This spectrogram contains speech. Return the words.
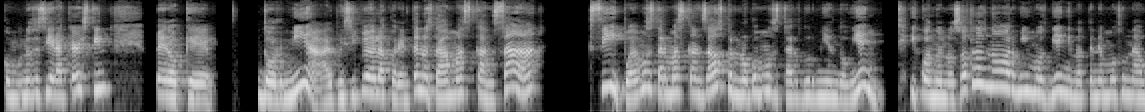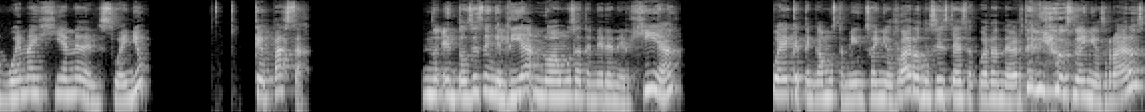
como, no sé si era Kirstin, pero que dormía al principio de la cuarentena, estaba más cansada, sí, podemos estar más cansados, pero no podemos estar durmiendo bien. Y cuando nosotros no dormimos bien y no tenemos una buena higiene del sueño, ¿qué pasa? Entonces en el día no vamos a tener energía. Puede que tengamos también sueños raros. No sé si ustedes se acuerdan de haber tenido sueños raros.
